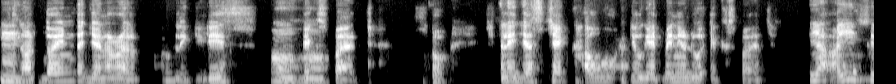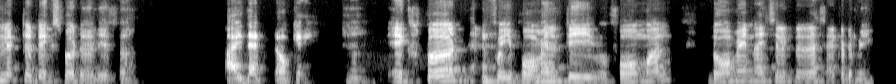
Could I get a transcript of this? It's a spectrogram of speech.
Hmm. it's not going the general public. It is Uh-huh. expert. So shall I just check how what you get when you do expert? Yeah, I selected expert earlier, sir. I that okay. Expert and for formality, formal domain, I selected as academic.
